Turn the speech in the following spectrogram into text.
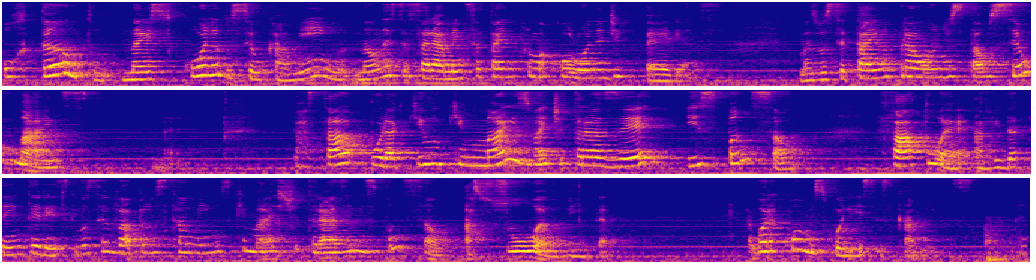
Portanto, na escolha do seu caminho, não necessariamente você está indo para uma colônia de férias, mas você está indo para onde está o seu mais. Né? Passar por aquilo que mais vai te trazer expansão. Fato é, a vida tem interesse que você vá pelos caminhos que mais te trazem expansão, a sua vida. Agora, como escolher esses caminhos? Né?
